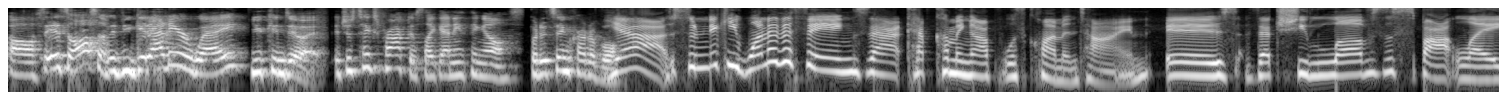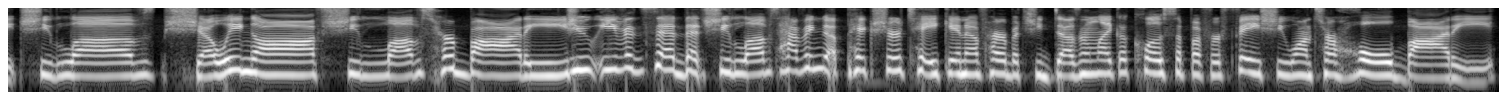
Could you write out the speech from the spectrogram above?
Oh, it's awesome. If you get out of your way, you can do it. It just takes practice like anything else, but it's incredible. Yeah. So, Nikki, one of the things that kept coming up with Clementine is that she loves the spotlight. She loves showing off. She loves her body. You even said that she loves having a picture taken of her, but she doesn't like a close up of her face. She wants her whole body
